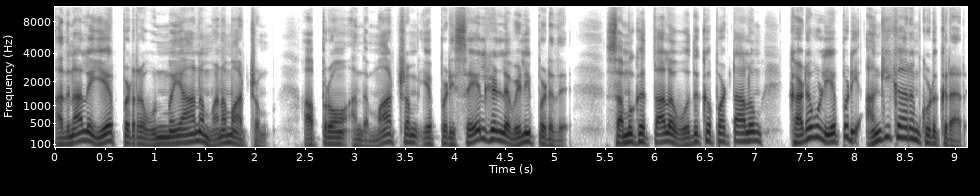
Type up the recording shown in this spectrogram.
அதனால ஏற்படுற உண்மையான மனமாற்றம் அப்புறம் அந்த மாற்றம் எப்படி செயல்கள்ல வெளிப்படுது சமூகத்தால ஒதுக்கப்பட்டாலும் கடவுள் எப்படி அங்கீகாரம் கொடுக்கிறார்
